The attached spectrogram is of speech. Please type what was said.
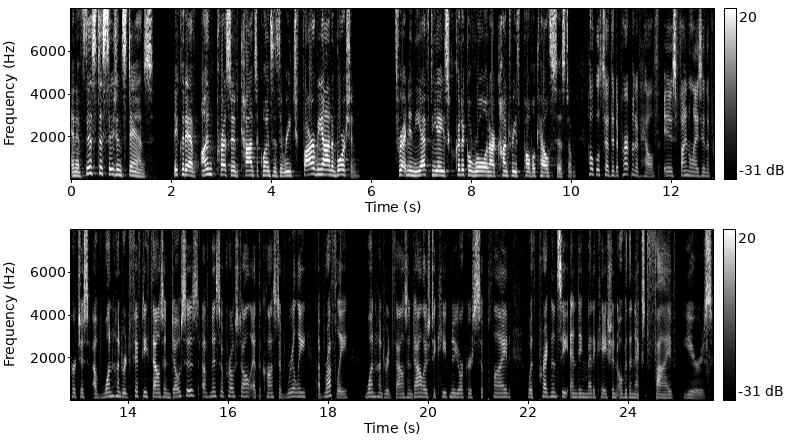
And if this decision stands, it could have unprecedented consequences that reach far beyond abortion, threatening the FDA's critical role in our country's public health system. Hochul said the Department of Health is finalizing the purchase of 150,000 doses of misoprostol at the cost of really of roughly $100,000 to keep New Yorkers supplied with pregnancy ending medication over the next five years.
